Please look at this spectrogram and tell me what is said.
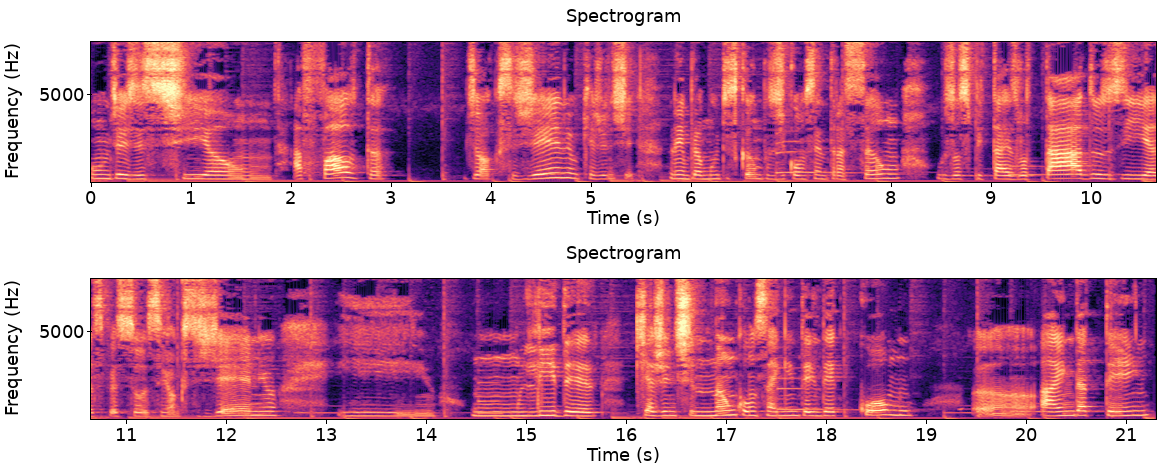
onde existiam a falta de oxigênio, que a gente lembra muitos campos de concentração, os hospitais lotados e as pessoas sem oxigênio, e um líder que a gente não consegue entender como uh, ainda tem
